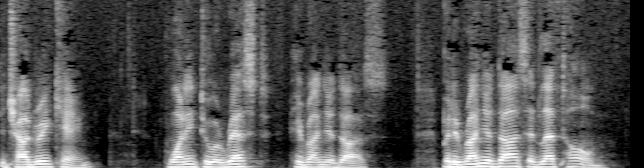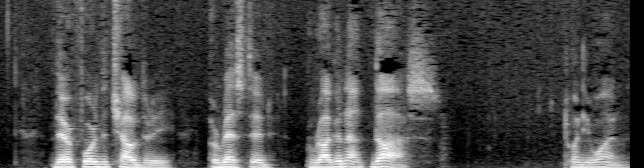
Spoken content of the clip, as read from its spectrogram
The Chowdhury came, wanting to arrest Hiranyadas. But Hiranyadas had left home. Therefore the Chowdhury arrested Raghunath Das. 21.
